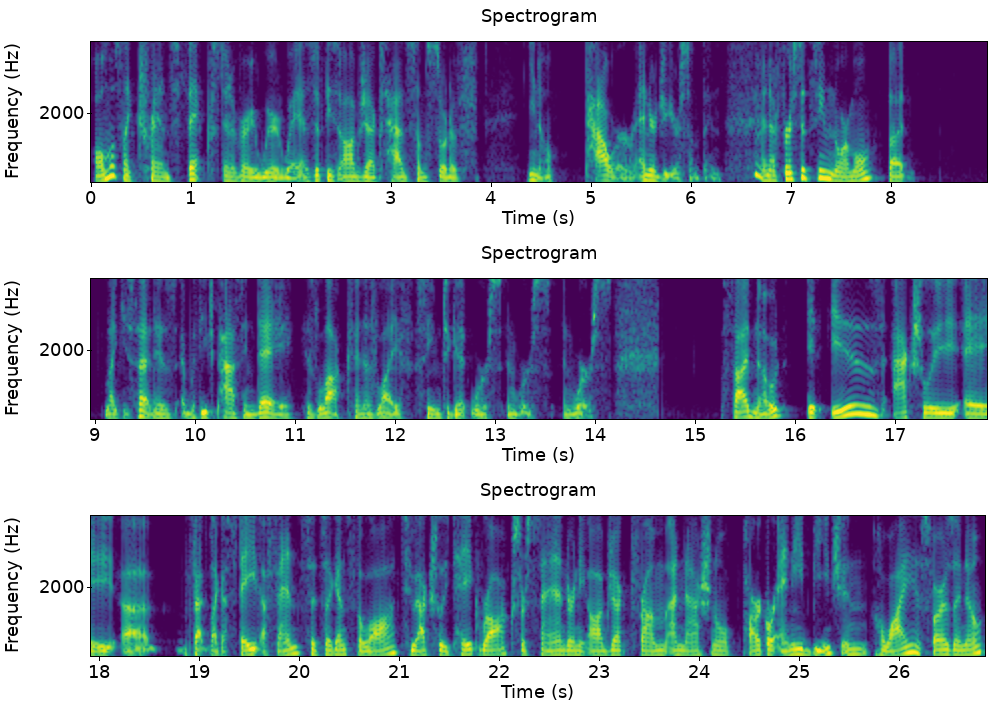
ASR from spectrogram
almost like transfixed in a very weird way, as if these objects had some sort of, you know, power or energy or something. Hmm. And at first it seemed normal, but like you said, his with each passing day, his luck and his life seemed to get worse and worse and worse. Side note: It is actually a uh, like a state offense. It's against the law to actually take rocks or sand or any object from a national park or any beach in Hawaii, as far as I know,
